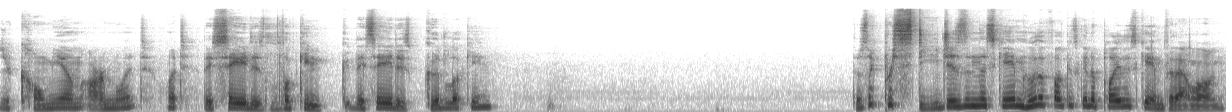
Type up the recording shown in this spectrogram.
Zirconium armlet? What? They say it is looking. They say it is good looking. There's like prestiges in this game. Who the fuck is gonna play this game for that long?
